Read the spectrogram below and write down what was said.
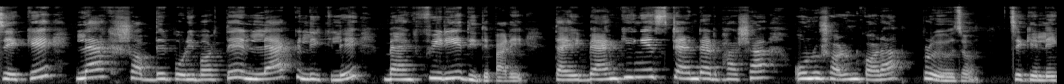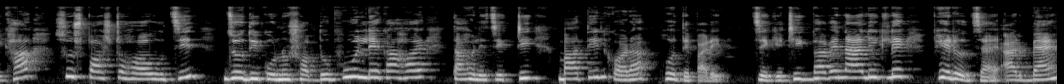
চেকে ল্যাক শব্দের পরিবর্তে ল্যাক লিখলে ব্যাংক ফিরিয়ে দিতে পারে। তাই ব্যাংকিংয়ের স্ট্যান্ডার্ড ভাষা অনুসরণ করা প্রয়োজন। চেকে লেখা সুস্পষ্ট হওয়া উচিত। যদি কোনো শব্দ ভুল লেখা হয়, তাহলে চেকটি বাতিল করা হতে পারে। চেকে ঠিকভাবে না লিখলে ফেরত যায় আর ব্যাংক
